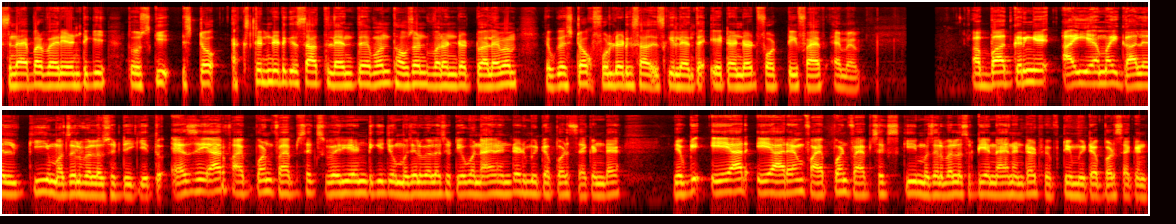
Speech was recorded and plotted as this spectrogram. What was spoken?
स्नाइपर वेरिएंट की तो उसकी स्टॉक एक्सटेंडेड के साथ लेंथ है 1112 एम एम जबकि स्टॉक फोल्डेड के साथ इसकी लेंथ है 845 एम एम अब बात करेंगे आई एम आई गालेल की मजल वेलोसिटी की। तो S A R five point five six variant की जो मजल वेलोसिटी है, वो nine hundred metre per second है, जबकि A R A R M five point five six की मजल वेलोसिटी है nine hundred fifty metre per second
